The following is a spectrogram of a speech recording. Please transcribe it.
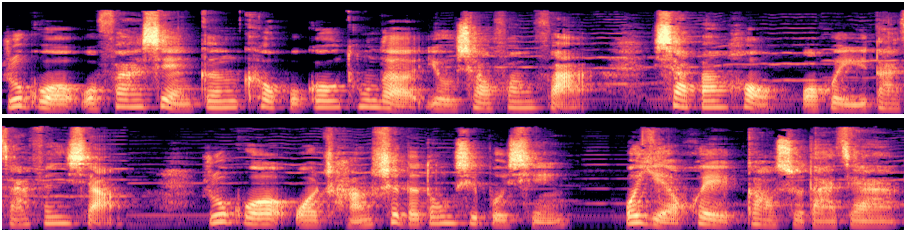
如果我发现跟客户沟通的有效方法，下班后我会与大家分享。如果我尝试的东西不行，我也会告诉大家。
